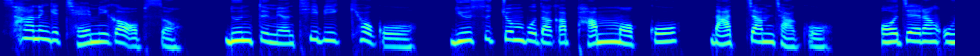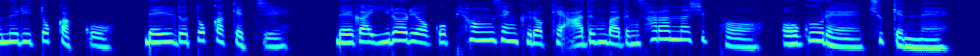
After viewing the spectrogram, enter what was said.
사는 게 재미가 없어. 눈 뜨면 TV 켜고 뉴스 좀 보다가 밥 먹고 낮잠 자고 어제랑 오늘이 똑같고 내일도 똑같겠지. 내가 이러려고 평생 그렇게 아등바등 살았나 싶어 억울해 죽겠네.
